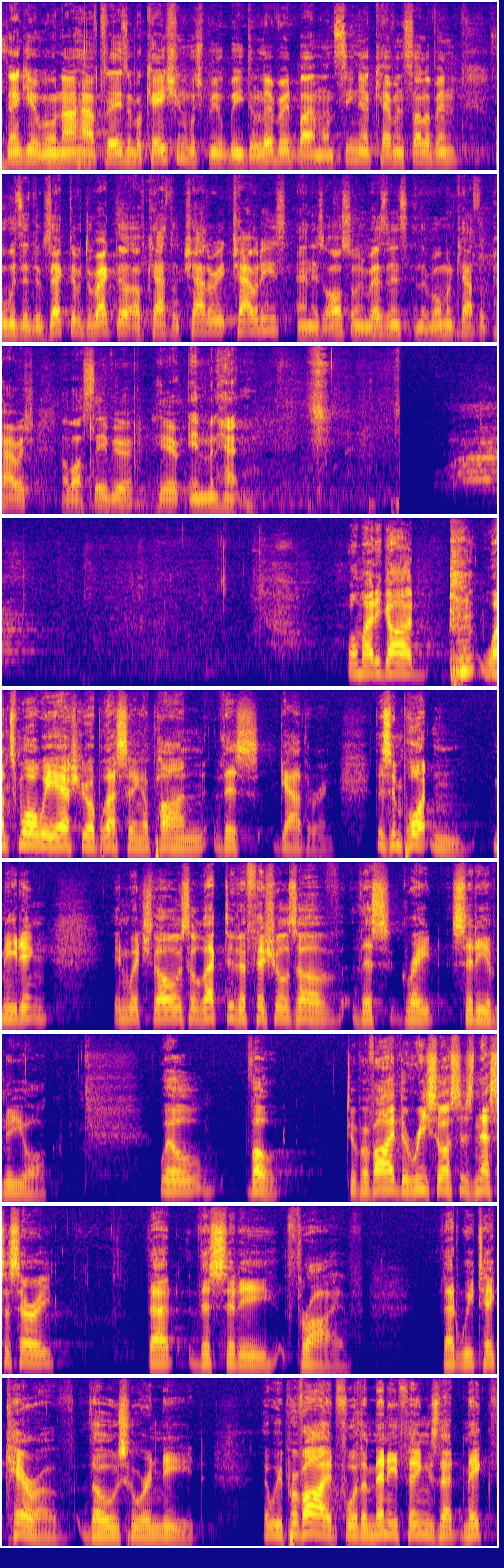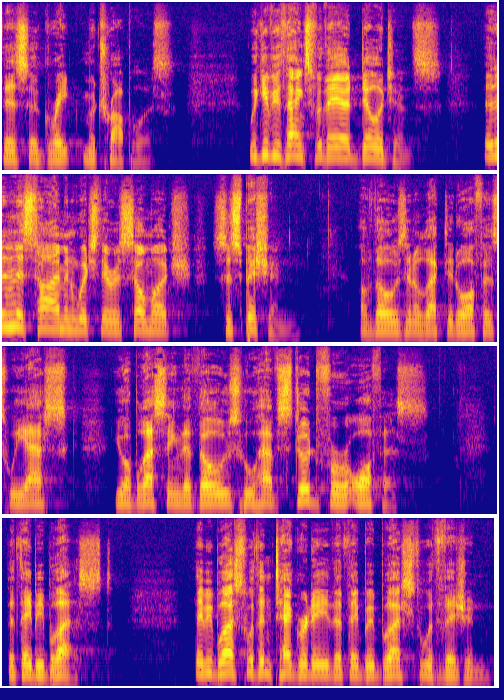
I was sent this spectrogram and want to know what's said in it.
Thank you. We will now have today's invocation, which will be delivered by Monsignor Kevin Sullivan, who is the Executive Director of Catholic Charities and is also in residence in the Roman Catholic Parish of Our Savior here in Manhattan. Almighty God, once more we ask your blessing upon this gathering, this important meeting in which those elected officials of this great city of New York will vote to provide the resources necessary that this city thrive, that we take care of those who are in need, that we provide for the many things that make this a great metropolis. We give you thanks for their diligence, that in this time in which there is so much suspicion of those in elected office, we ask your blessing that those who have stood for office, that they be blessed. They be blessed with integrity, that they be blessed with vision.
